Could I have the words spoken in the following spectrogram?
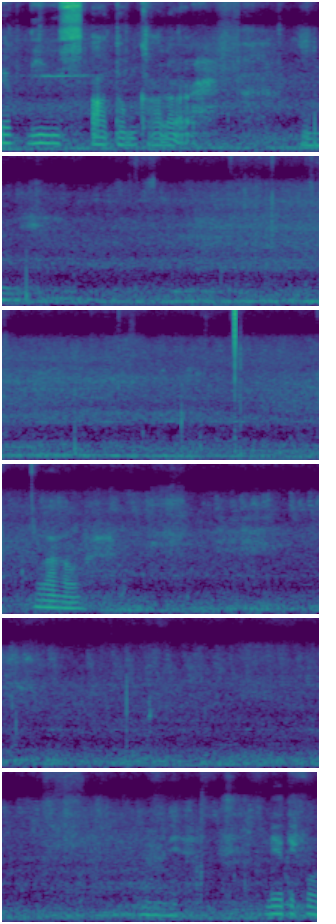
at this autumn color. Mm. Wow. Beautiful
